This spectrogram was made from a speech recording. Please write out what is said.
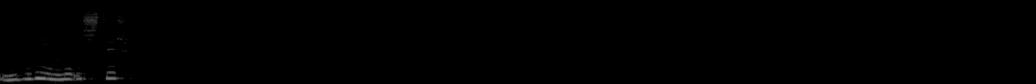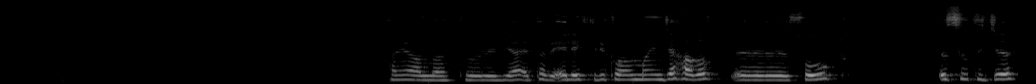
Ne bileyim ne iştir. Hay Allah Tuğrul ya. E, tabii elektrik olmayınca hava e, soğuk, ısıtıcı,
